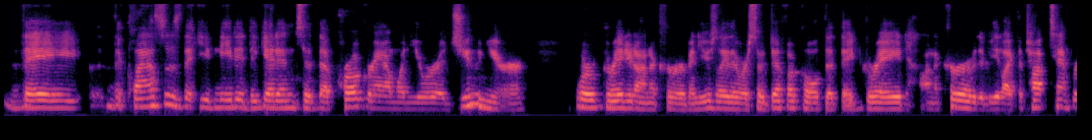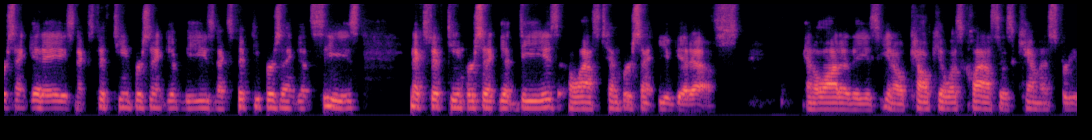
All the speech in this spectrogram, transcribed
they the classes that you needed to get into the program when you were a junior were graded on a curve. And usually they were so difficult that they'd grade on a curve to be like the top 10% get A's, next 15% get B's, next 50% get C's, next 15% get D's, and the last 10% you get F's. And a lot of these, you know, calculus classes, chemistry,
